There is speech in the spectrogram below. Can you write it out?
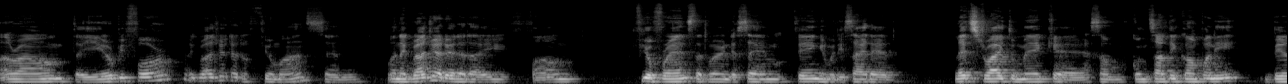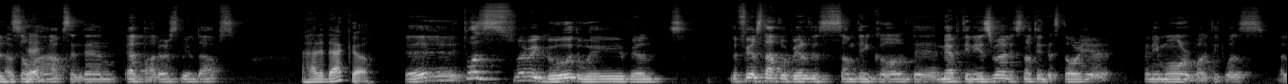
around a year before I graduated, a few months, and when I graduated, I found a few friends that were in the same thing, and we decided let's try to make uh, some consulting company, build some apps, and then help others build apps. how did that go Uh, it was very good. We built the first app we built is something called uh, Mapped in Israel. It's not in the story uh, anymore, but it was a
